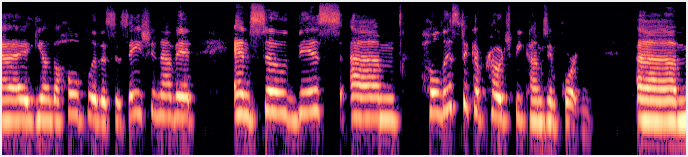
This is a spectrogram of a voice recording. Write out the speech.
uh, you know the whole politicization of it, and so this um, holistic approach becomes important. Um,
